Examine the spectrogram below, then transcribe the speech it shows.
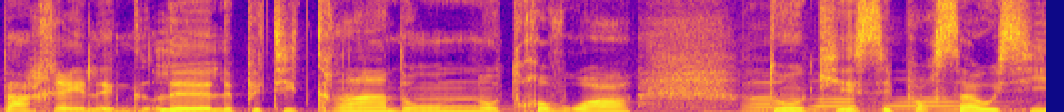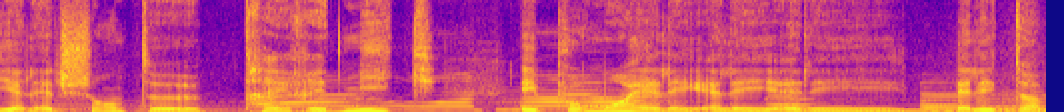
pareille, le, petit grain dans notre voix. Donc c'est pour ça aussi, elle, elle, chante très rythmique. Et pour moi, elle est, elle est, elle est, elle est top.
